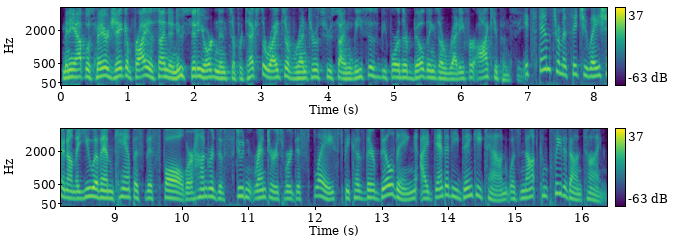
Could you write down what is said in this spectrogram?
Minneapolis Mayor Jacob Frey has signed a new city ordinance that protects the rights of renters who sign leases before their buildings are ready for occupancy. It stems from a situation on the U of M campus this fall where hundreds of student renters were displaced because their building, Identity Dinkytown, was not completed on time.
